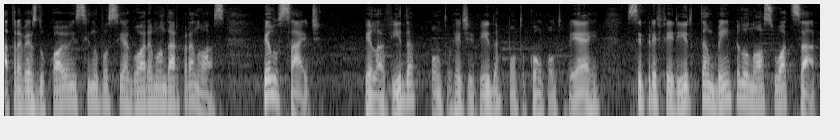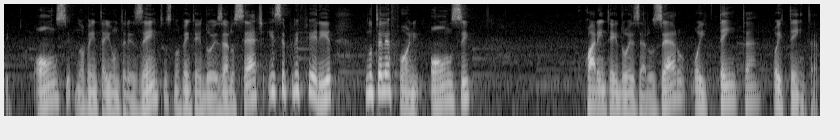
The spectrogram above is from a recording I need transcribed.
através do qual eu ensino você agora a mandar para nós. Pelo site pelavida.redevida.com.br, se preferir também pelo nosso WhatsApp 11 91 300 9207 e se preferir no telefone 11 4200 8080.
